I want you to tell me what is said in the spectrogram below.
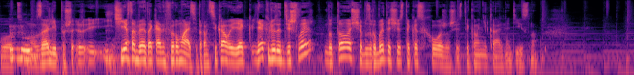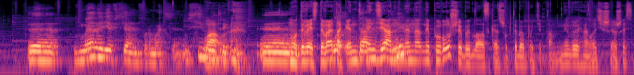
От, ну, взагалі, чи є в тебе така інформація? Прям цікаво, як, як люди дійшли до того, щоб зробити щось таке схоже, щось таке унікальне, дійсно. Е, в мене є вся інформація. Усі Вау. витрики. Е, Ну, дивись, давай бо- так, ен- так, ендіан вони- не, не порушуй, будь ласка, щоб тебе потім там не вигнали чи ще щось.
